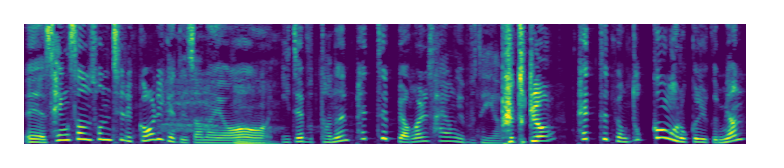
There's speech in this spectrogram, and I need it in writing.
네, 생선 손질을 꺼리게 되잖아요. 어. 이제부터는 페트병을 사용해 보세요. 페트병? 페트병 뚜껑으로 긁으면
